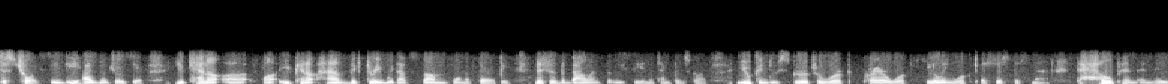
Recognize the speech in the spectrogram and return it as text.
just choice. He, he has no choice here. You cannot uh, you cannot have victory without some form of therapy. This is the balance that we see in the Temperance card. You can do spiritual work, prayer work, healing work to assist this man, to help him in his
